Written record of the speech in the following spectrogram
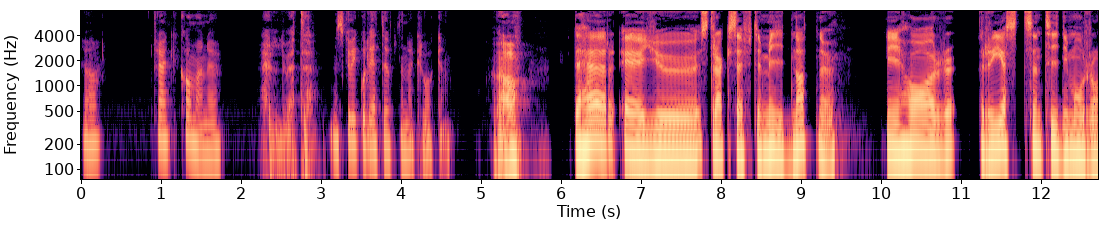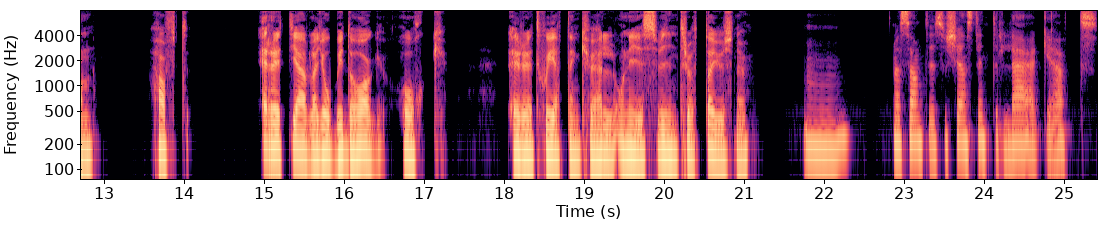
ja. Frank, kom här nu. Helvete. Nu ska vi gå och leta upp den där kråkan. Ja. det här är ju strax efter midnatt nu. Ni har rest sen tidig morgon, haft rätt jävla jobbig dag och en rätt sketen kväll och ni är svintrötta just nu. Mm. Men samtidigt så känns det inte läge att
